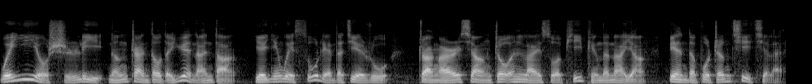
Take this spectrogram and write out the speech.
唯一有实力能战斗的越南党，也因为苏联的介入，转而像周恩来所批评的那样，变得不争气起来。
